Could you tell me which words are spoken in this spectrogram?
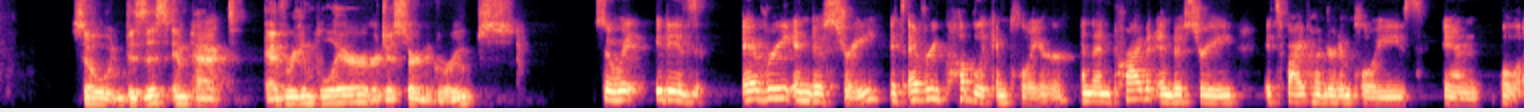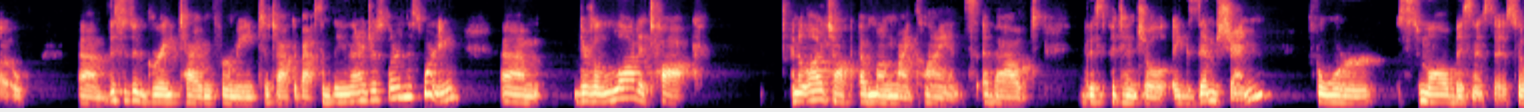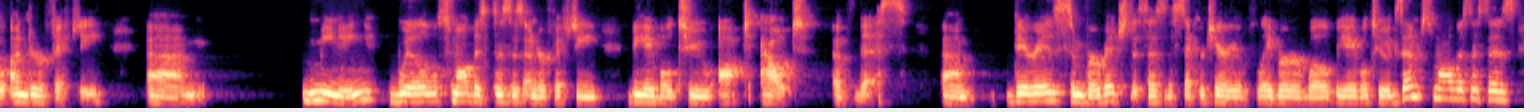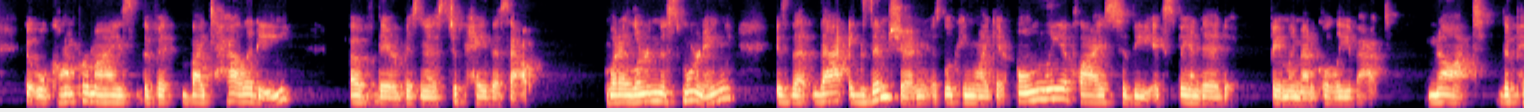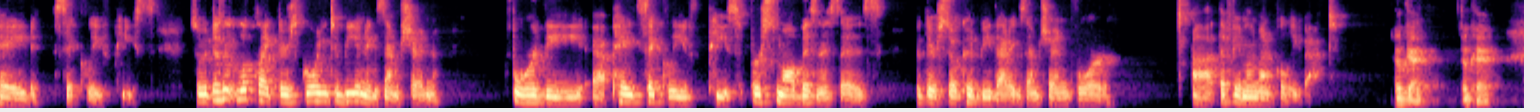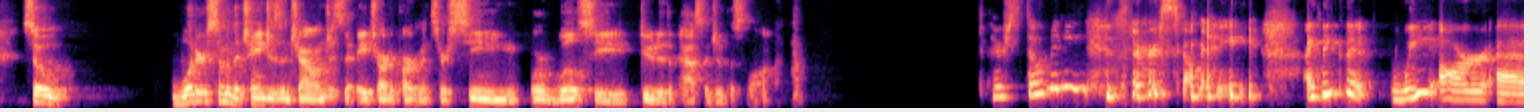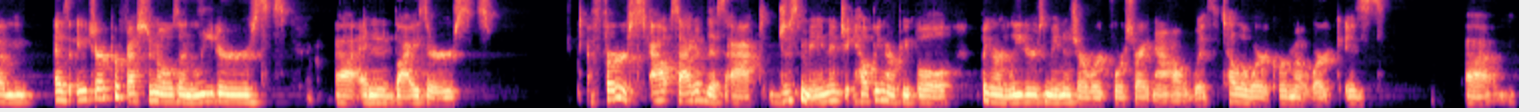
So does this impact every employer or just certain groups? So it, it is every industry, it's every public employer, and then private industry, it's 500 employees and below. Um, this is a great time for me to talk about something that I just learned this morning. Um, there's a lot of talk and a lot of talk among my clients about this potential exemption for small businesses, so under 50. Um, meaning, will small businesses under 50 be able to opt out of this? Um, there is some verbiage that says the Secretary of Labor will be able to exempt small businesses that will compromise the vitality of their business to pay this out. What I learned this morning is that that exemption is looking like it only applies to the expanded Family Medical Leave Act, not the paid sick leave piece. So it doesn't look like there's going to be an exemption for the uh, paid sick leave piece for small businesses, but there still could be that exemption for uh, the Family Medical Leave Act. Okay. Okay. So, what are some of the changes and challenges that HR departments are seeing or will see due to the passage of this law? There's so many. there are so many. I think that we are, um, as HR professionals and leaders uh, and advisors, first outside of this act, just managing, helping our people, helping our leaders manage our workforce right now with telework, remote work is um,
